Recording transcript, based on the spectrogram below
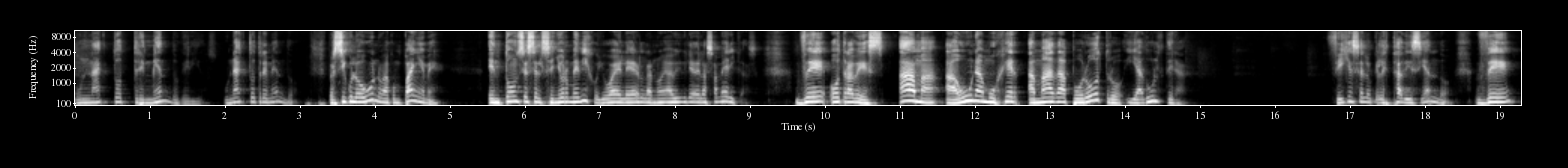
un acto tremendo, queridos, un acto tremendo. Versículo 1, acompáñeme. Entonces el Señor me dijo, yo voy a leer la nueva Biblia de las Américas, ve otra vez, ama a una mujer amada por otro y adúltera. Fíjese lo que le está diciendo. Ve,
